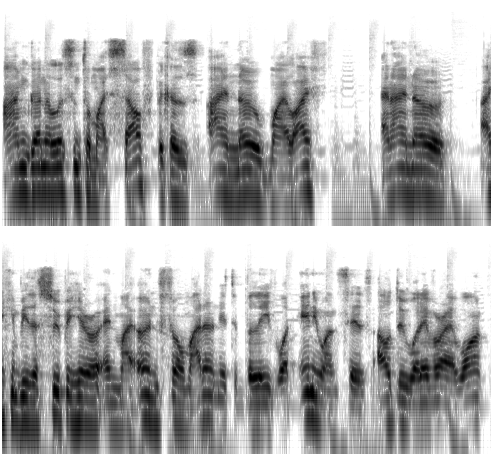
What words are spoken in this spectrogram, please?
I'm going to listen to myself because I know my life and I know I can be the superhero in my own film. I don't need to believe what anyone says. I'll do whatever I want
